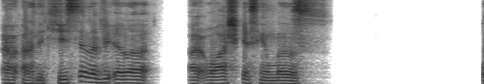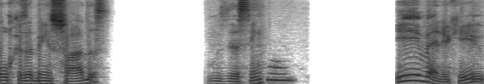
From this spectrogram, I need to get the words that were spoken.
A, a Letícia, ela, ela, eu acho que assim, uma das poucas abençoadas, vamos dizer assim. Hum. E, velho, que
